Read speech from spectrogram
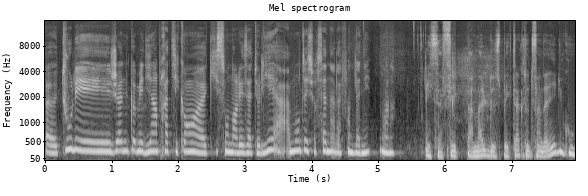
euh, tous les jeunes comédiens pratiquants euh, qui sont dans les ateliers à, à, monter sur scène à la fin de l'année. Voilà. Et ça fait pas mal de spectacles de fin d'année du coup?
